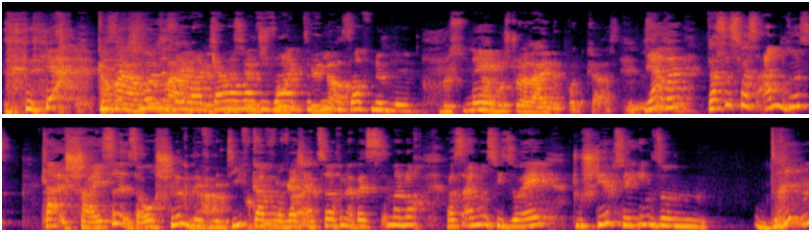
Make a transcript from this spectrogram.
ja, Kann man schwul ist immer, kann man mal so sagen, zu viel genau. gesoffen im Leben. Nee. Da musst du alleine podcasten. Ja, das aber so? das ist was anderes. Klar, scheiße, ist auch schlimm, Klar, definitiv, kann man gar nicht anzweifeln, aber es ist immer noch was anderes wie so, ey, du stirbst wegen so einem Dritten,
